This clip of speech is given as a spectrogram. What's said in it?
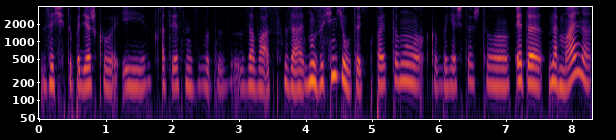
защиту, поддержку и ответственность вот за вас, за, ну, за семью, то есть поэтому как бы я считаю, что это нормально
